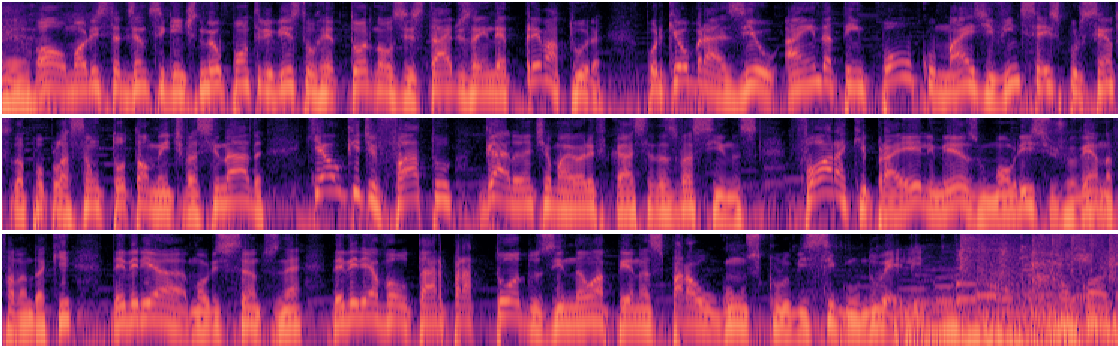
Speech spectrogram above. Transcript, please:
É. Ó, é. oh, o Maurício está dizendo o seguinte: no meu ponto de vista, o retorno aos estádios ainda é prematura, porque o Brasil ainda tem pouco mais de 26% da população totalmente vacinada, que é o que de fato garante a maior eficácia das vacinas. Fora que para ele mesmo, Maurício Juvena falando aqui, deveria, Maurício Santos, né? Deveria voltar para todos e não apenas para alguns clubes, segundo ele. Concordo.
